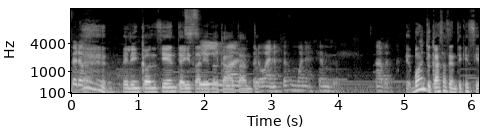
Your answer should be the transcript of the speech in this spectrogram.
Pero El inconsciente ahí saliendo Sí, cada mal, tanto. Pero bueno, este es un buen ejemplo. Arre. Eh, ¿Vos en tu casa sentís que si,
